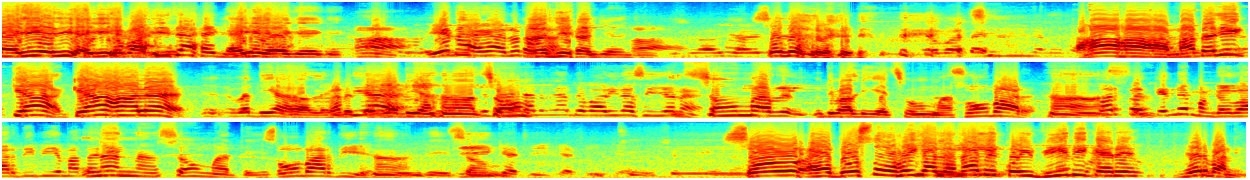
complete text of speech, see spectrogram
ਹੈਗੀ ਹੈ ਜੀ ਹੈਗੀ ਹੈ। ਦੀਵਾਲੀ ਤਾਂ ਹੈਗੀ ਹੈਗੀ ਹੈ। ਹੈਗੀ ਹੈਗੀ ਹਾਂ ਇਹ ਤਾਂ ਹੈਗਾ ਨਾ। ਹਾਂਜੀ ਹਾਂਜੀ ਹਾਂਜੀ। ਹਾਂ। ਸੋ ਹਾਂ ਹਾਂ ਹਾਂ। ਮਾਤਾ ਜੀ ਕੀ ਕੀ ਹਾਲ ਹੈ? ਵਧੀਆ ਹਾਲ ਹੈ ਵਧੀਆ। ਵਧੀਆ ਹੈ? ਸੋਮ ਦੀਵਾਲੀ ਦਾ ਸੀਜ਼ਨ ਹੈ? ਸੋਮਵਾਰ ਦੀਵਾਲੀ ਹੈ ਸੋਮਵਾਰ। ਸੋਮਵਾਰ? ਹਾਂ, ਪਰ ਪਰ ਕਹਿੰਦੇ ਮੰਗਲਵਾਰ ਦੀ ਵੀ ਹੈ ਮਾਤਾ ਨਾ ਜੀ। ਨਾ ਸੋਮਵਾਰ ਦੀ। ਸੋਮਵਾਰ ਦੀ ਹੈ। ਹਾਂ ਜੀ ਠੀਕ ਹੈ ਠੀਕ ਹੈ ਠੀਕ ਹੈ। ਸੋ ਦੋਸਤੋ ਉਹੀ ਗੱਲ ਹੈ ਨਾ ਵੀ ਕੋਈ 20 ਦੀ ਕਹਿ ਰਿਹਾ। ਮਿਹਰਬਾਨੀ।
